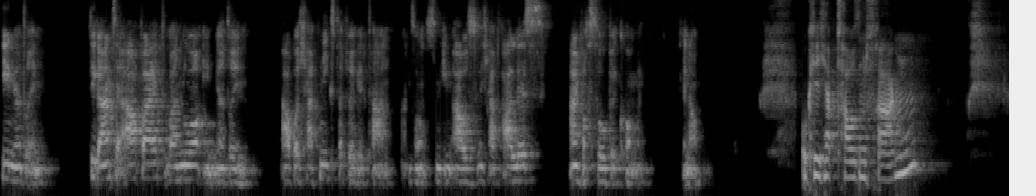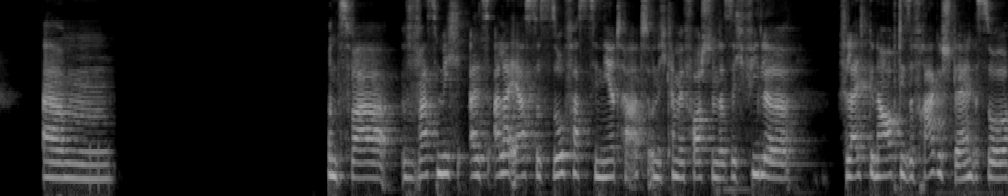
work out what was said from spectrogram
in mir drin. Die ganze Arbeit war nur in mir drin. Aber ich habe nichts dafür getan. Ansonsten im Außen, ich habe alles einfach so bekommen. Genau. Okay, ich habe tausend Fragen. Ähm, und zwar, was mich als allererstes so fasziniert hat, und ich kann mir vorstellen, dass sich viele vielleicht genau auch diese Frage stellen, ist so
